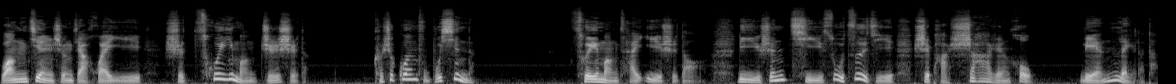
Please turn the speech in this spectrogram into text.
王建生家怀疑是崔猛指使的，可是官府不信呢。崔猛才意识到，李申起诉自己是怕杀人后连累了他。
